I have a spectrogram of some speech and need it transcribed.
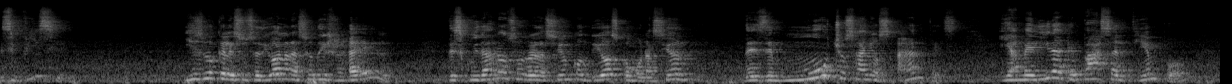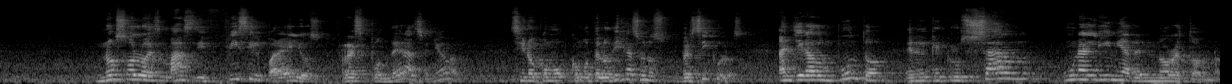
Es difícil. Y es lo que le sucedió a la nación de Israel. Descuidaron su relación con Dios como nación desde muchos años antes. Y a medida que pasa el tiempo, no solo es más difícil para ellos responder al Señor, sino como, como te lo dije hace unos versículos, han llegado a un punto en el que cruzaron una línea de no retorno.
